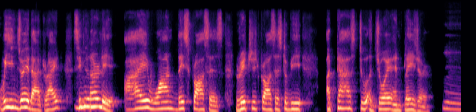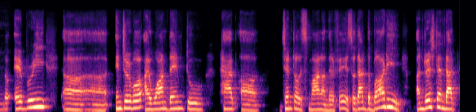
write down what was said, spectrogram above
we enjoy that right mm-hmm. similarly i want this process retreat process to be attached to a joy and pleasure mm. so every uh, interval i want them to have a gentle smile on their face so that the body understand that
